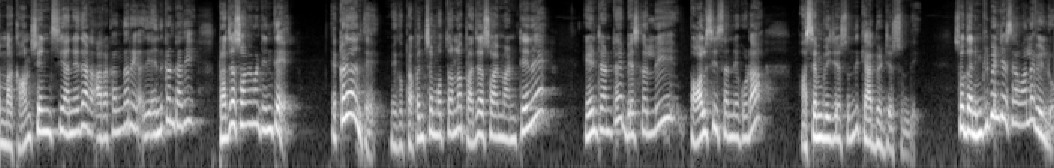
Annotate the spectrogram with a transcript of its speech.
మన కాన్స్టిట్యున్సీ అనేది ఆ రకంగా ఎందుకంటే అది ప్రజాస్వామ్యం అంటే ఇంతే. ఎక్కడే అంతే. మీకు ప్రపంచం మొత్తంలో ప్రజాస్వామ్యం అంటేనే ఏంటంటే బేసికల్లీ పాలసీస్ అన్నీ కూడా అసెంబ్లీ చేస్తుంది క్యాబినెట్ చేస్తుంది. సో దాన్ని ఇంప్లిమెంట్ చేసే వాళ్ళే వీళ్ళు.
